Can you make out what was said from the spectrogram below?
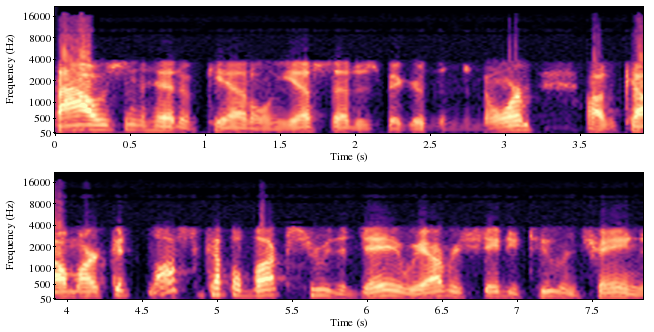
thousand head of cattle, and yes, that is bigger than the norm. Uh, the cow market lost a couple bucks through the day. We averaged 82 and change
